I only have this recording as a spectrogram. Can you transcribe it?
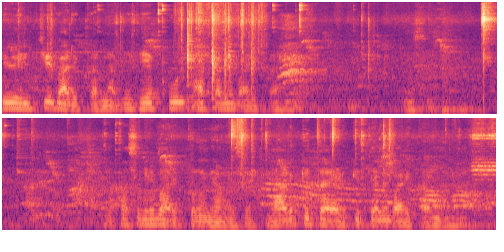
ही वेलची बारीक करणार हे फूल हाताने बारीक करणार. असं. आता सगळे बारीक करून घ्यावं असं अडकीत आहे अडकीत त्याने बारीक करणार.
